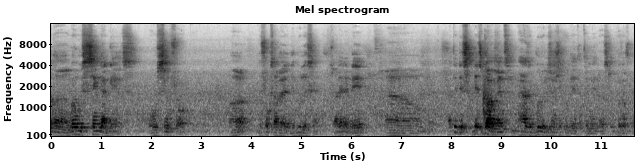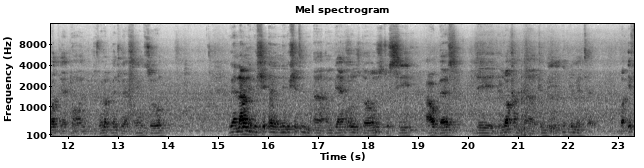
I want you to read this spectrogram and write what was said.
uh, when we sing against, or we sing for, uh, the folks have a, they do listen. So at the end of the day, um, I think this, this government has a good relationship with the entertainment industry because of what they're doing, the development we are seeing. So we are now negotiating, uh, negotiating uh, behind closed doors to see how best the, the law can, uh, can be implemented. But if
